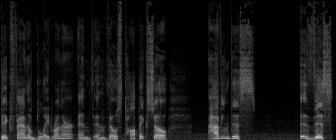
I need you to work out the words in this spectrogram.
big fan of Blade Runner and and those topics. So having this this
